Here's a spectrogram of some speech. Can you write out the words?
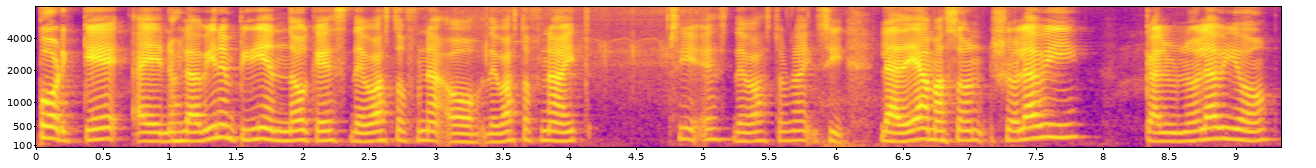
porque eh, nos la vienen pidiendo, que es The Bust of, The Bust of Night. Sí, es The of Night. Sí, la de Amazon, yo la vi, Calu no la vio.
